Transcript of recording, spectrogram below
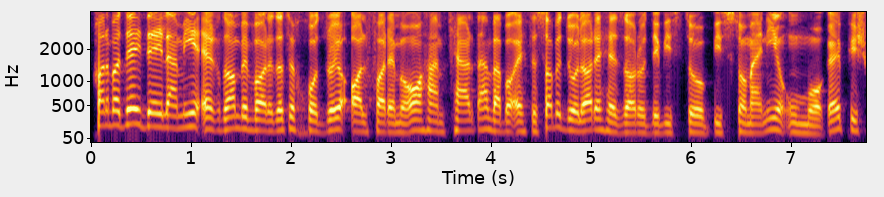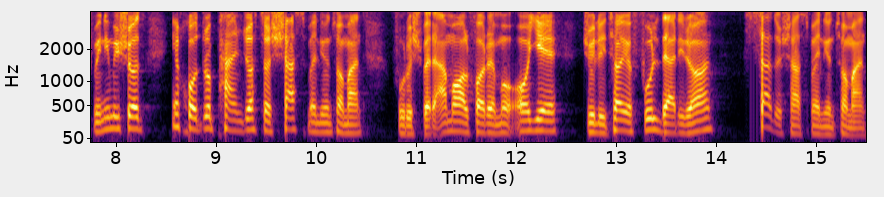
خانواده دیلمی اقدام به واردات خودروی آلفا رمئو هم کردند و با احتساب دلار 1220 تومانی اون موقع پیش بینی می‌شد این خودرو 50 تا 60 میلیون تومان فروش بره. اما آلفا رمئو جولیتای فول در ایران 160 میلیون تومان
